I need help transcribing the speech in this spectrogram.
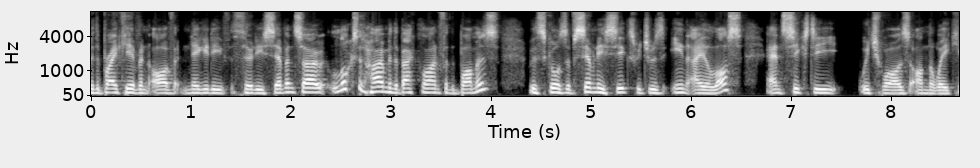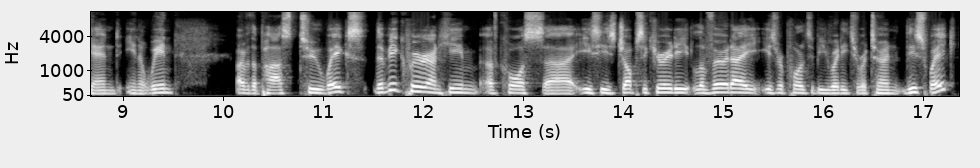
with a break even of negative 37. So looks at home in the back line for the Bombers with scores of 76, which was in a loss, and 60, which was on the weekend in a win over the past two weeks. The big query on him, of course, uh, is his job security. Laverde is reported to be ready to return this week.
